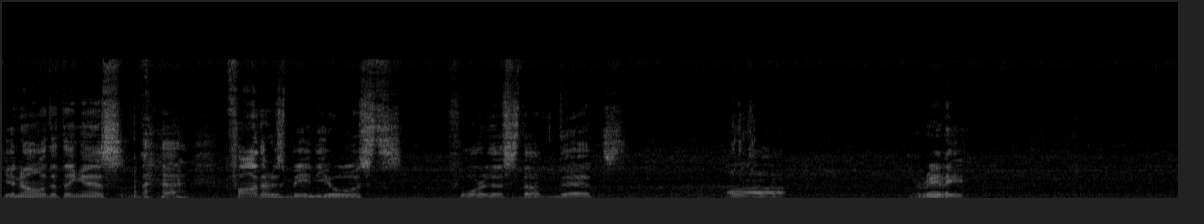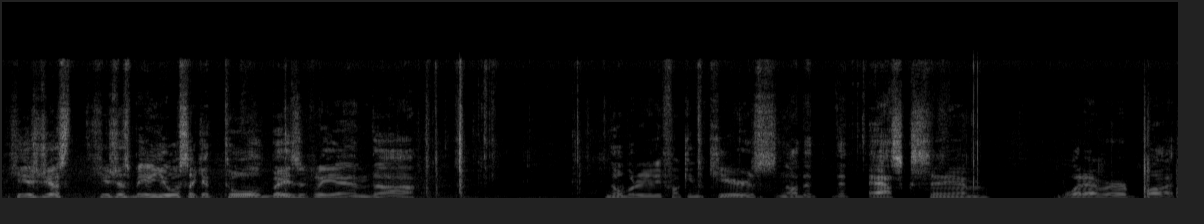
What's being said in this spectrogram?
You know, the thing is, father is being used for the stuff that uh, really he's just he's just being used like a tool basically and uh, nobody really fucking cares not that that asks him whatever but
